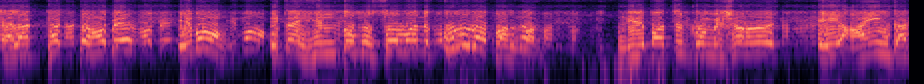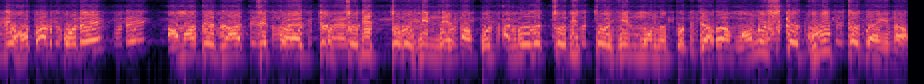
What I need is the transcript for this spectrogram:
অ্যালার্ট থাকতে হবে এবং এটা হিন্দু মুসলমানের কোনো ব্যাপার নয়। নির্বাচন কমিশনের আইন জারি হবার পরে আমাদের রাজ্যে কয়েকজন চরিত্রহীন নেতা বল- আমি ওদের চরিত্রহীন মনে করি। যারা মানুষকে গুরুত্ব দেয় না,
